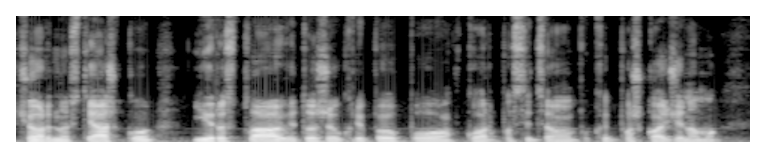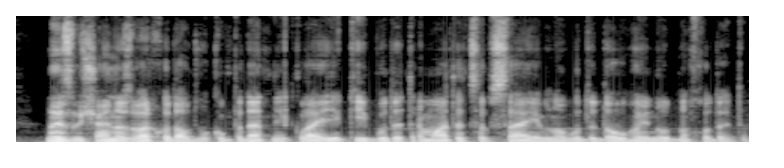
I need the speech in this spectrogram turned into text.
чорну стяжку, її розплавив і теж укріпив по корпусі цьому пошкодженому. Ну і звичайно, зверху дав двокомпонентний клей, який буде тримати це все, і воно буде довго і нудно ходити.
